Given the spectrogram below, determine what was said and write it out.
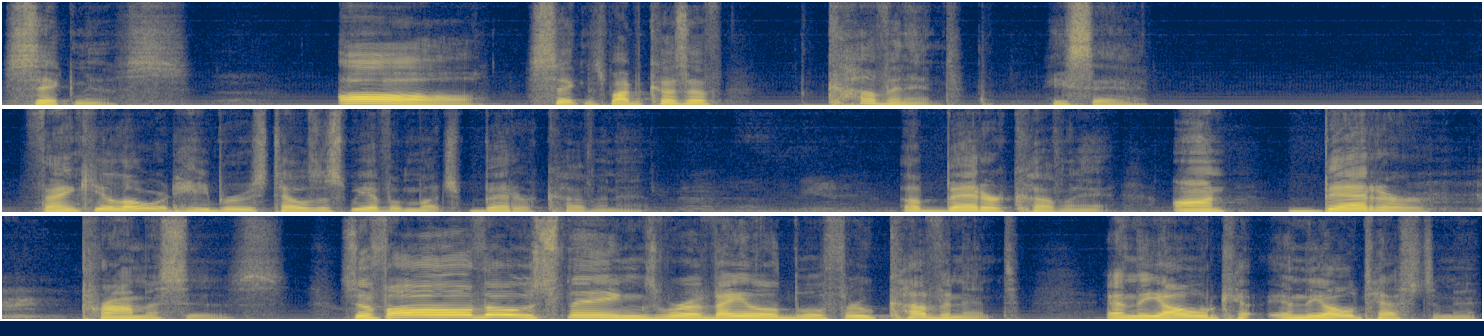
sickness. All sickness. Why? Because of covenant, he said. Thank you, Lord. Hebrews tells us we have a much better covenant. A better covenant on better promises. So if all those things were available through covenant in the Old, in the Old Testament,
